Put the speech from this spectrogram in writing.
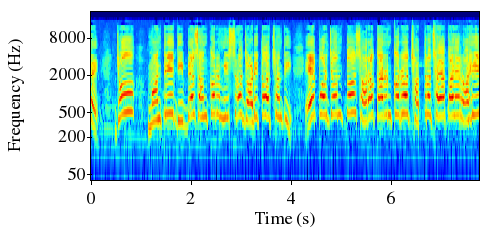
રે જો મંત્રી દિવ્યશંકર મિશ્ર જોડિત અછંતી એ પર્જંત સરકાર કો છત્રછાયા તળે રહી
